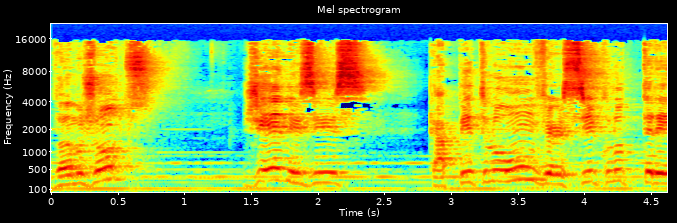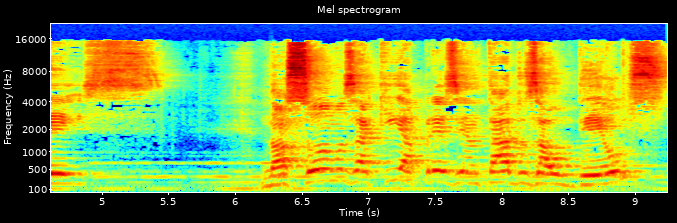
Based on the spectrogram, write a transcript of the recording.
Vamos juntos? Gênesis, capítulo 1, versículo 3. Nós somos aqui apresentados ao Deus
